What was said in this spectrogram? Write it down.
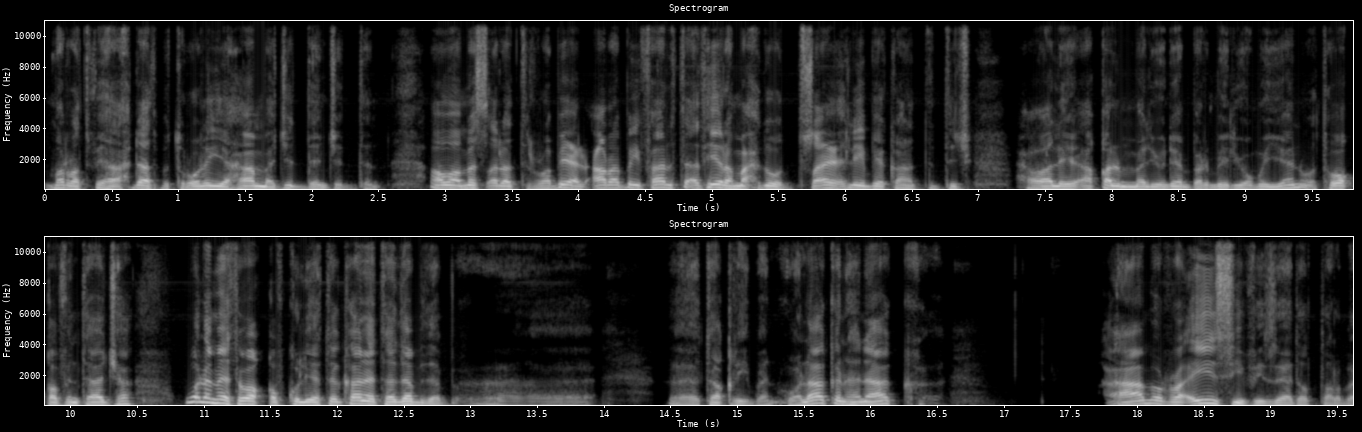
مرت فيها أحداث بترولية هامة جدا جدا. أما مسألة الربيع العربي فان تأثيره محدود؟ صحيح ليبيا كانت تنتج حوالي أقل من مليونين برميل يوميا وتوقف إنتاجها ولم يتوقف كلية كان يتذبذب آه، آه، تقريبا. ولكن هناك عامل رئيسي في زيادة الطلب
